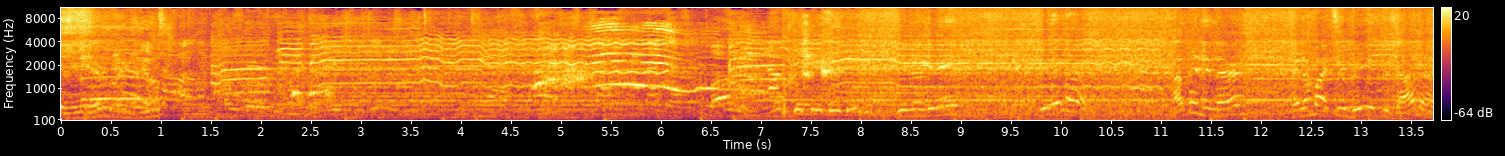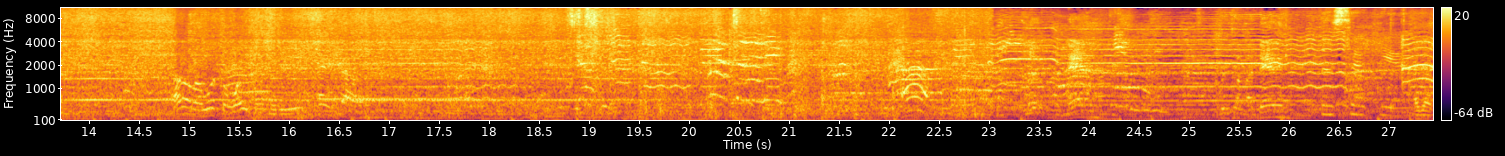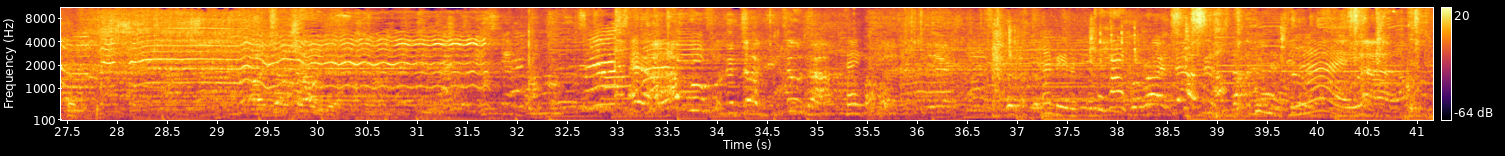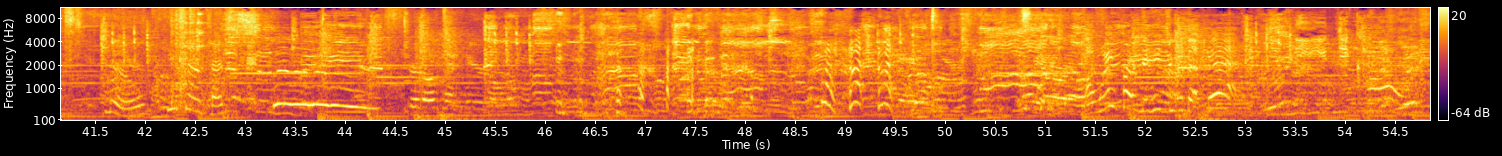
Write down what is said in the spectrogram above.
Jackson. You gonna get in? Get in there. I've been in there. Ain't nobody too big to die in. I don't know what the weight limit is. Look, Danny. We talking about Danny? That's so cute. I got that. Uh. Hey, I, I from Kentucky too now. Hey. Hi, beautiful. Right now, Hi. No, he's not touched. Turn off hair. I'm waiting for him to hit you with that bat.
